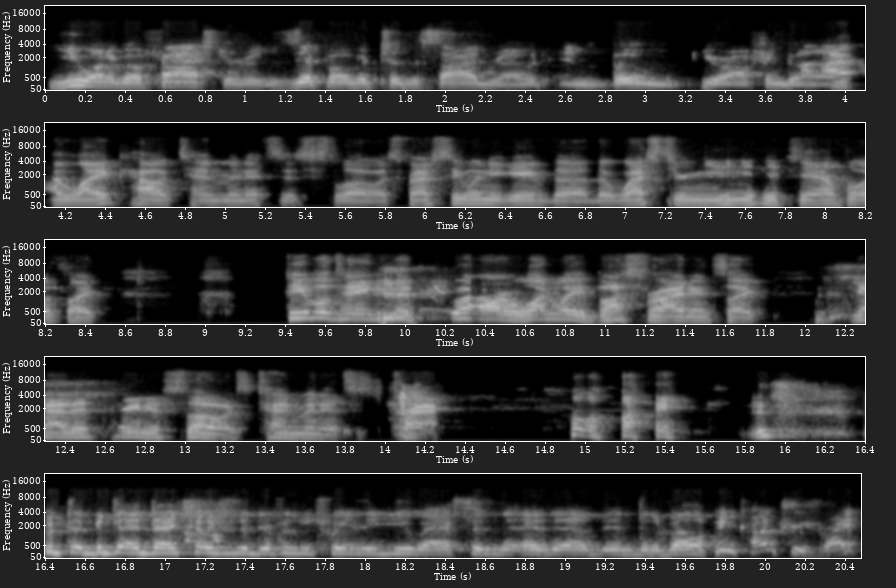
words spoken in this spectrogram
you want to go faster, zip over to the side road and boom, you're off and going. I, I like how 10 minutes is slow, especially when you gave the, the Western Union example. It's like people taking a two hour one way bus ride. And it's like, yeah, this train is slow. It's 10 minutes. It's track. like, but, the, but that shows you the difference between the U.S. and the, and the, developing countries, right?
